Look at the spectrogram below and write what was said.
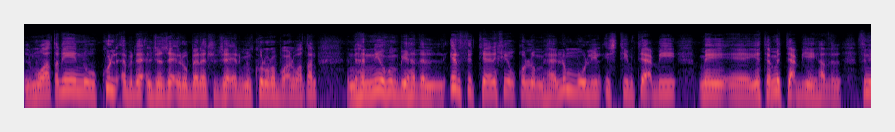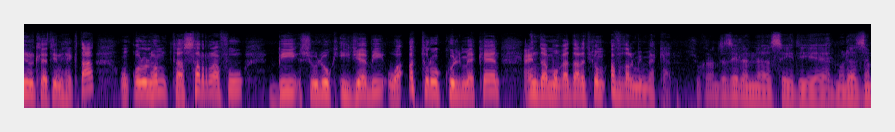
المواطنين وكل أبناء الجزائر وبنات الجزائر من كل ربوع الوطن نهنيهم بهذا الإرث التاريخي ونقول لهم هلموا للاستمتاع بما يتمتع به هذا ال 32 هكتار ونقول لهم تصرفوا بسلوك إيجابي وأتركوا المكان عند مغادرتكم أفضل من مكان شكرا جزيلا سيدي الملازم.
